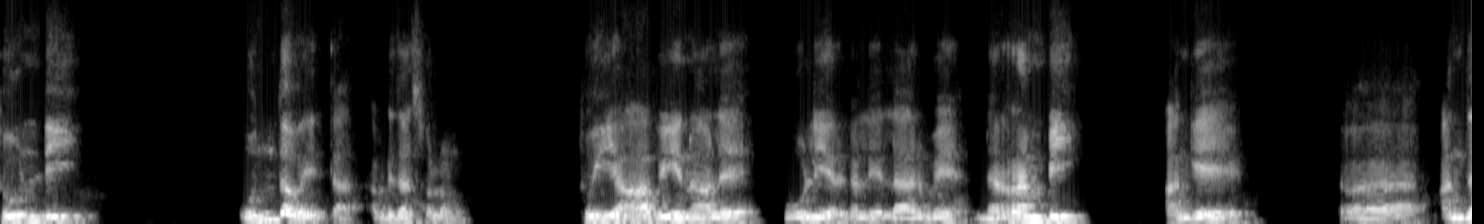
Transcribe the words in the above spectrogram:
தூண்டி உந்த வைத்தார். அப்படிதான் சொல்லணும். தூய ஆவியினாலே ஊழியர்கள் எல்லாருமே நிரம்பி அங்கே ஆஹ், அந்த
